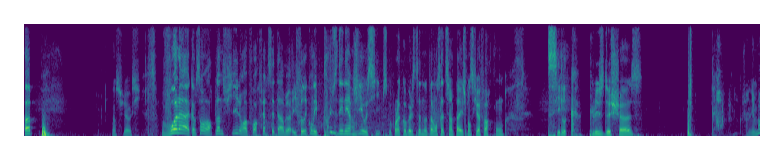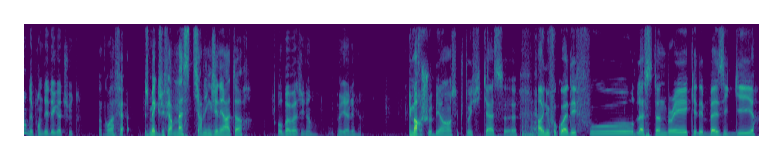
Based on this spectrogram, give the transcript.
Hop. Celui-là aussi. Voilà, comme ça on va avoir plein de fils, on va pouvoir faire cette armure. Il faudrait qu'on ait plus d'énergie aussi, parce que pour la cobblestone notamment ça tient pas et je pense qu'il va falloir qu'on silk plus de choses. J'en ai marre de prendre des dégâts de chute. Donc on va faire... Mec, je vais faire mass Stirling Generator. Oh bah vas-y, hein. on peut y aller. Il marche bien, hein, c'est plutôt efficace. euh. Alors il nous faut quoi? Des fours, de la stone brick et des basic gear.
